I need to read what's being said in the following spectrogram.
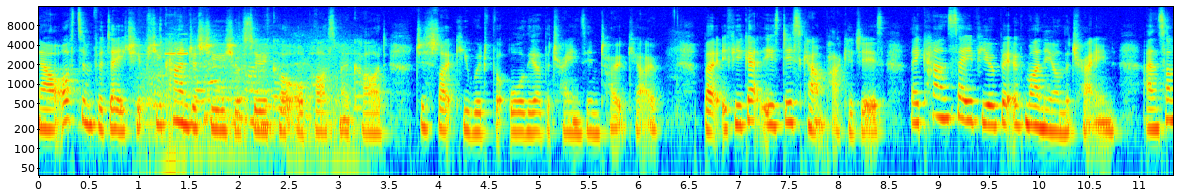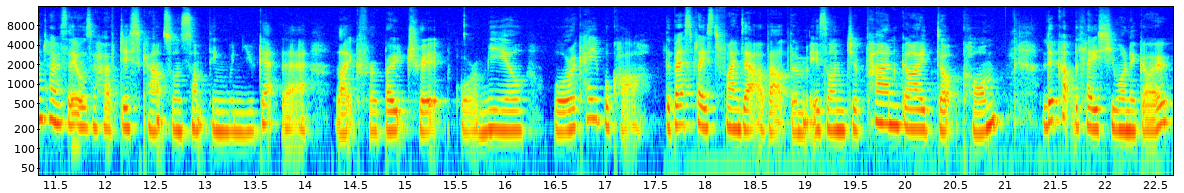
Now, often for day trips, you can just use your Suica or PASMO card, just like you would for all the other trains in Tokyo. But if you get these discount packages, they can save you a bit of money on the train. And sometimes they also have discounts on something when you get there, like for a boat trip or a meal or a cable car. The best place to find out about them is on japanguide.com. Look up the place you want to go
